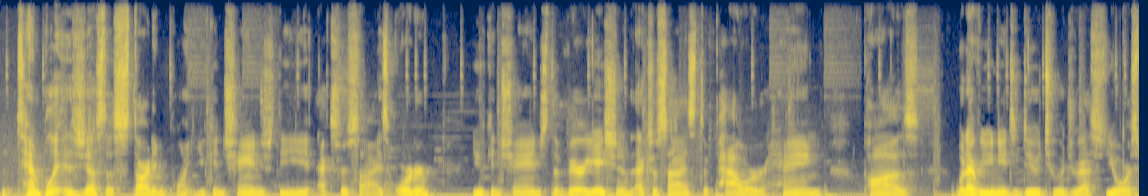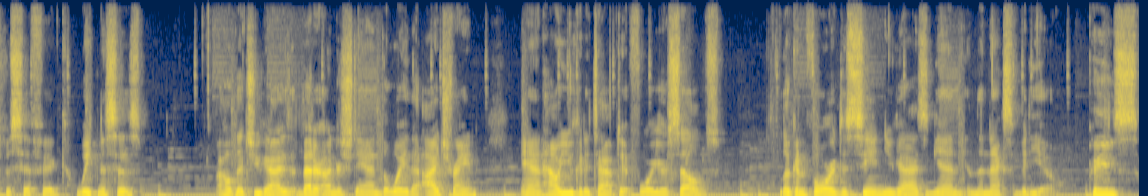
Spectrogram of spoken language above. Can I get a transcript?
The template is just a starting point. You can change the exercise order, you can change the variation of the exercise to power, hang, pause, whatever you need to do to address your specific weaknesses. I hope that you guys better understand the way that I train and how you could adapt it for yourselves. Looking forward to seeing you guys again in the next video. Peace.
